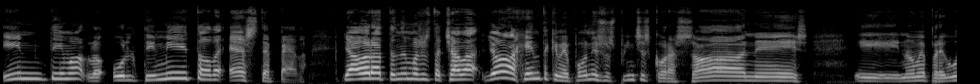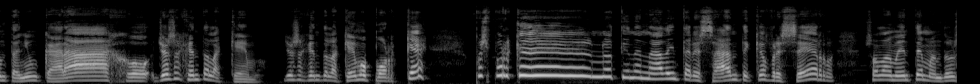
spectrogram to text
íntimo, lo ultimito de este pedo. Y ahora tenemos esta chava. Yo la gente que me pone sus pinches corazones y no me pregunta ni un carajo. Yo esa gente la quemo. Yo esa gente la quemo. ¿Por qué? Pues porque no tiene nada interesante que ofrecer. Solamente mandó un...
